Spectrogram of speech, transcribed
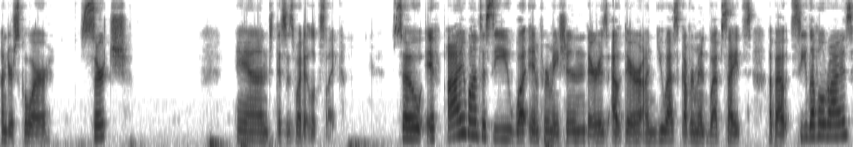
underscore search and this is what it looks like. So if I want to see what information there is out there on US government websites about sea level rise,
